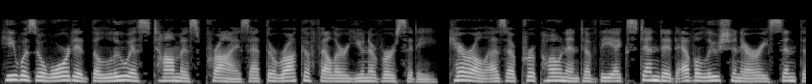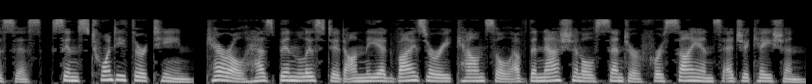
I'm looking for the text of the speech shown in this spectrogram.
he was awarded the Lewis Thomas Prize at the Rockefeller University. Carroll is a proponent of the extended evolutionary synthesis. Since 2013, Carroll has been listed on the Advisory Council of the National Center for Science Education.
